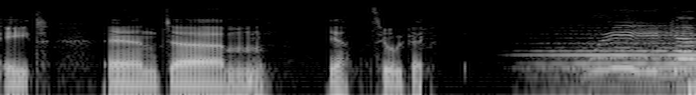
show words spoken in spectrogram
eight, and um, yeah, let's see what we picked. We can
